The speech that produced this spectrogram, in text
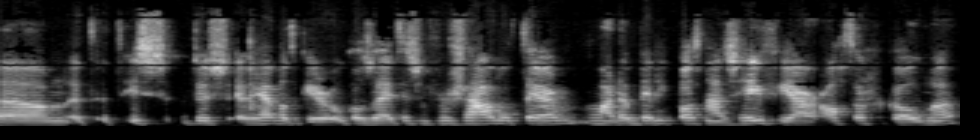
Um, het, het, is dus, uh, wat ik eerder ook al zei, het is een verzamelterm. Maar daar ben ik pas na zeven jaar achter gekomen.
